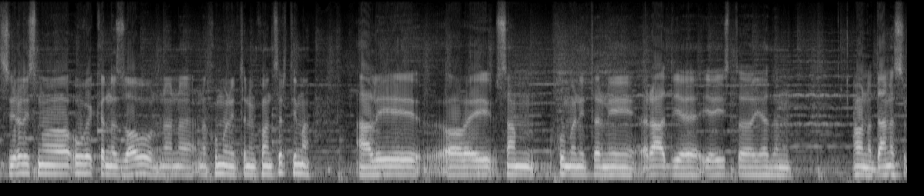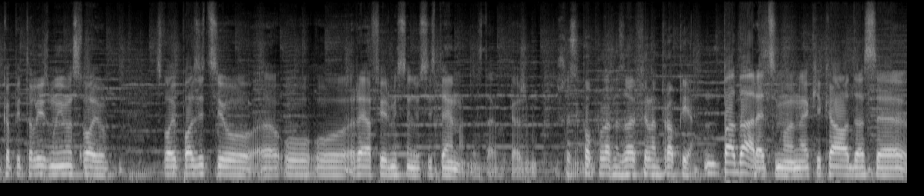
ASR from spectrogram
svirali smo uvek kad nas zovu na, na, na humanitarnim koncertima, ali ovaj, sam humanitarni rad je, je isto jedan ono, danas u kapitalizmu ima svoju svoju poziciju uh, u, u reafirmisanju sistema, da se tako kažemo. Što se popularno zove filantropija. Pa da, recimo, neki kao da se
